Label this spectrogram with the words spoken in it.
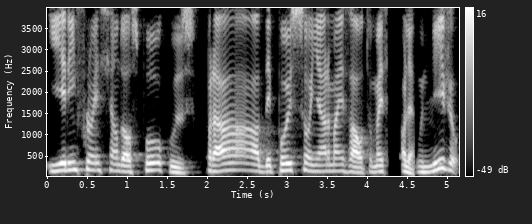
e ir influenciando aos poucos para depois sonhar mais alto. Mas olha, o nível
